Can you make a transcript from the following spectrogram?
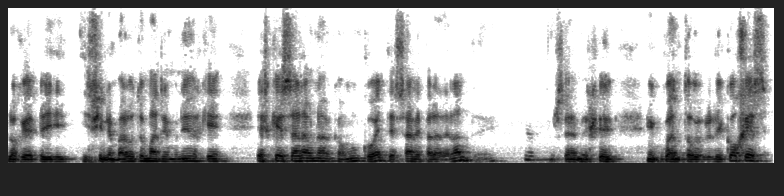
Lo que, y, y sin embargo tu matrimonio es que es que sale una, como un cohete, sale para adelante. ¿eh? O sea, es que en cuanto le coges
